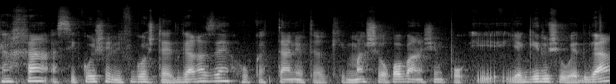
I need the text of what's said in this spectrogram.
ככה הסיכוי של לפגוש את האתגר הזה הוא קטן יותר, כי מה שרוב האנשים פה יגידו שהוא אתגר,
